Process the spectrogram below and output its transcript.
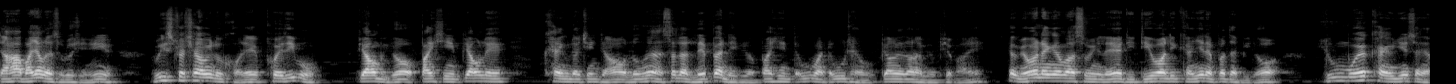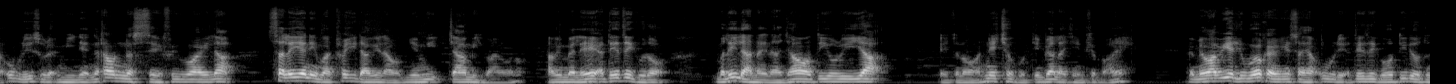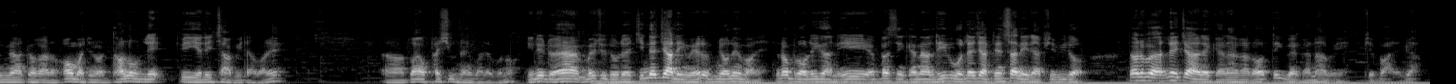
ဒါဟာဘာကြောင့်လဲဆိုလို့ရှိရင် restructuring လို့ခေါ်တဲ့ဖွဲ့စည်းပုံပြောင်းပြီးတော့ပိုင်ရှင်ပြောင်းလဲခံယူတဲ့ချင်းကြောင့်လုပ်ငန်းကဆက်လက်လက်ပတ်နေပြီးတော့ပိုင်ရှင်တဦးမှတဦးထံကိုပြောင်းလဲသွားတာမျိုးဖြစ်ပါတယ်။အဲမြန်မာနိုင်ငံမှာဆိုရင်လည်းဒီဒေဝါလီခံခြင်းနဲ့ပတ်သက်ပြီးတော့လူမွဲခံယူခြင်းဆိုင်ရာဥပဒေဆိုတဲ့အမည်နဲ့2020ဖေဖော်ဝါရီလ 14ရက်နေ့မှာထွက်ရှိတာခဲ့တာကိုမြင်မိကြားမိပါတော့။ဒါပေမဲ့လည်းအသေးစိတ်ကိုတော့မလေ့လာနိုင်တာကြောင့် theory ရအဲကျွန်တော်အနှစ်ချုပ်ကိုတင်ပြလိုက်ခြင်းဖြစ်ပါတယ်။မြန်မာပြည်ရဲ့လူမွဲခံယူခြင်းဆိုင်ရာဥပဒေအသေးစိတ်ကိုတည်တော်သူများအတွက်ကတော့အောက်မှာကျွန်တော် download link ပေးရလေးချပေးထားပါတယ်။အာတော့ဖတ်ရှုနိုင်ပါတယ်ပေါ့နော်ဒီနေ့တော့မိတ်ဆွေတို့လည်းကျင်းတတ်ကြလိမ့်မယ်လို့မျှော်လင့်ပါတယ်ကျွန်တော်ဘလော်လေးကနေအပတ်စဉ်ကဏ္ဍလေးကိုအလှည့်ကျတင်ဆက်နေတာဖြစ်ပြီးတော့နောက်တစ်ပတ်အလှည့်ကျတဲ့ကဏ္ဍကတော့သိပ္ပံကဏ္ဍပဲဖြစ်ပါတယ်ဗျ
